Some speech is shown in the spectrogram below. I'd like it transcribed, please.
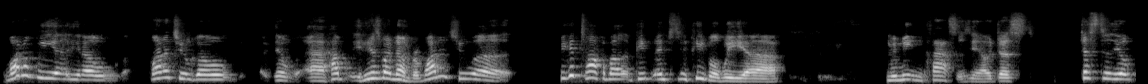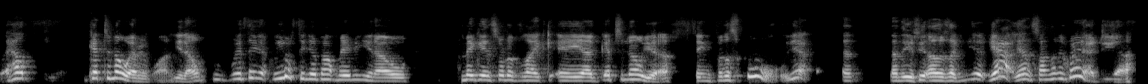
Why don't we, uh, you know, why don't you go? You know, uh, how, here's my number. Why don't you? uh We can talk about people, interesting people we uh we meet in classes. You know, just just to you know, help get to know everyone. You know, we think we were thinking about maybe you know making sort of like a uh, get to know you thing for the school. Yeah. And then you see others like, yeah, yeah, yeah, that sounds like a great idea.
